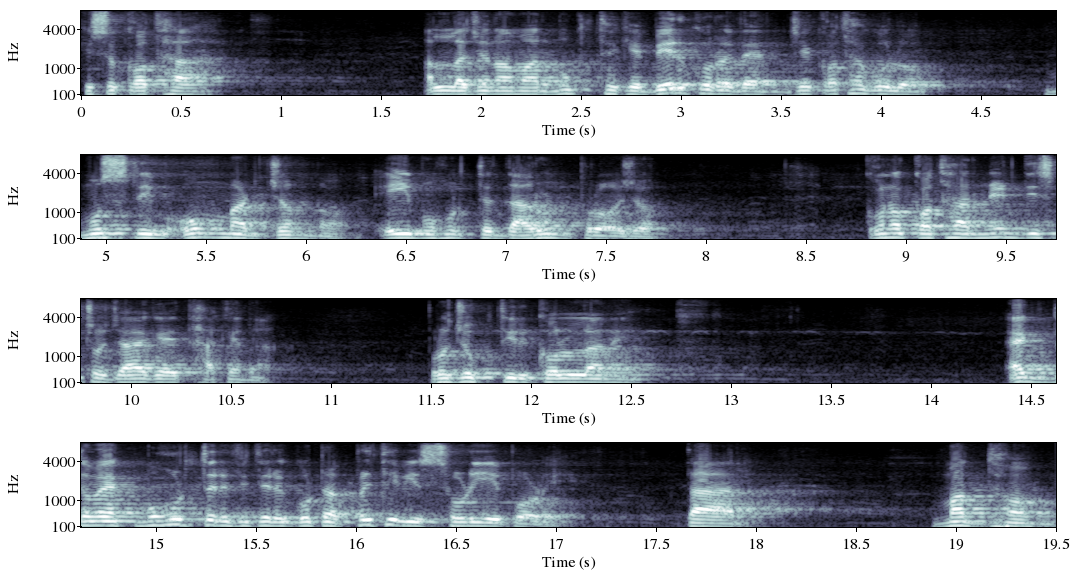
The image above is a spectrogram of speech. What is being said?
কিছু কথা আল্লাহ যেন আমার মুখ থেকে বের করে দেন যে কথাগুলো মুসলিম উম্মার জন্য এই মুহূর্তে দারুণ প্রয়োজন। কোনো কথার নির্দিষ্ট জায়গায় থাকে না। প্রযুক্তির কল্যাণে একদম এক মুহূর্তের ভিতরে গোটা পৃথিবী ছড়িয়ে পড়ে। তার মাধ্যম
